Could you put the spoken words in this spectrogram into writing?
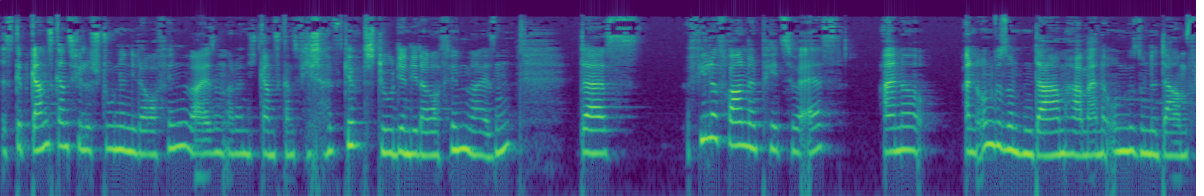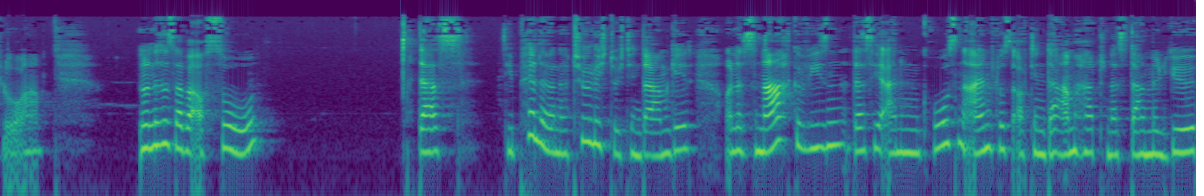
Es gibt ganz, ganz viele Studien, die darauf hinweisen, oder nicht ganz, ganz viele, es gibt Studien, die darauf hinweisen, dass viele Frauen mit PCOS eine, einen ungesunden Darm haben, eine ungesunde Darmflora. Nun ist es aber auch so, dass die Pille natürlich durch den Darm geht und es ist nachgewiesen, dass sie einen großen Einfluss auf den Darm hat und das Darmmilieu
